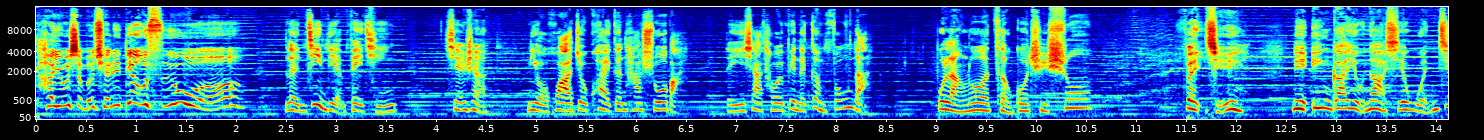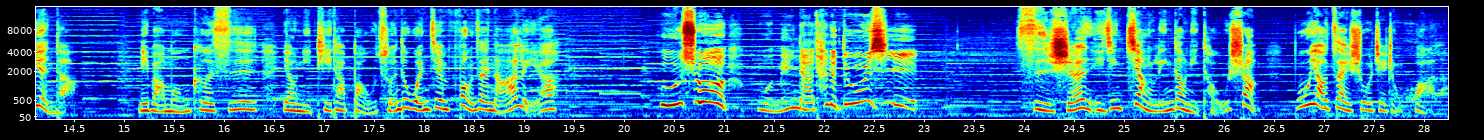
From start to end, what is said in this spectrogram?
他有什么权利吊死我？”冷静点，费琴先生，你有话就快跟他说吧，等一下他会变得更疯的。布朗洛走过去说：“费琴，你应该有那些文件的，你把蒙克斯要你替他保存的文件放在哪里啊？”胡说，我没拿他的东西。死神已经降临到你头上，不要再说这种话了。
